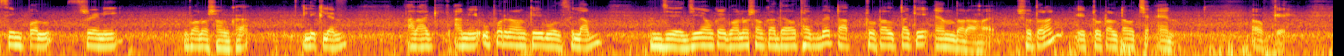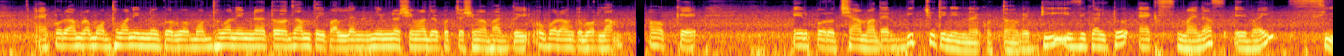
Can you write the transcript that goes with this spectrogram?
সিম্পল শ্রেণি গণসংখ্যা লিখলেন। আর আগে আমি উপরের অঙ্কেই বলছিলাম যে যে অঙ্কে গণসংখ্যা দেওয়া থাকবে, তার টোটালটাকে এন ধরা হয়। সুতরাং এই টোটালটা হচ্ছে এন ওকে। এরপরে আমরা মধ্যমা নির্ণয় করব। মধ্যমা নির্ণয় তো জানতেই পারলেন, নিম্ন সীমা যোগ উচ্চ সীমা ভাগ দুই উপরে অঙ্কে বললাম। ওকে। এরপর হচ্ছে আমাদের বিচ্যুতি নির্ণয় করতে হবে। D is equal to x minus a by c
